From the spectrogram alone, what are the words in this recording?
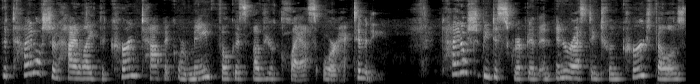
The title should highlight the current topic or main focus of your class or activity. Title should be descriptive and interesting to encourage fellows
